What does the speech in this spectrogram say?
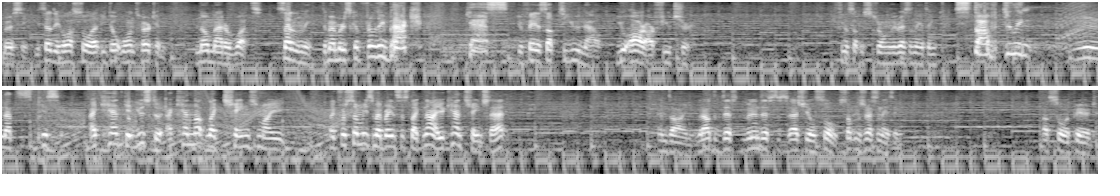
Mercy, you tell the lost soul that you don't want to hurt him, no matter what. Suddenly, the memories come flooding back! Yes! Your fate is up to you now. You are our future. Feel something strongly resonating. Stop doing... Mm, that's piss. I can't get used to it. I cannot, like, change my... Like, for some reason my brain's just like, nah, you can't change that. And dying. Without the within this actual soul. Something's resonating. A soul appeared.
